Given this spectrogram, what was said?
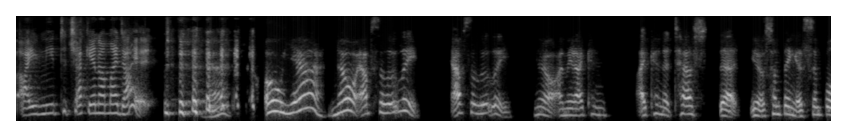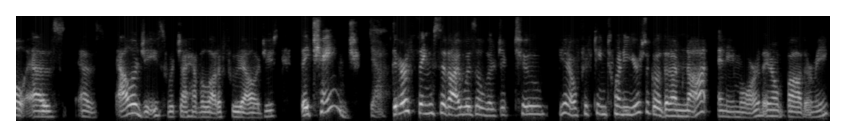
I need to check in on my diet. Yeah. Oh yeah. No, absolutely. Absolutely. You know, I mean, I can I can attest that, you know, something as simple as as allergies, which I have a lot of food allergies, they change. Yeah. There are things that I was allergic to, you know, 15, 20 years ago that I'm not anymore. They don't bother me.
